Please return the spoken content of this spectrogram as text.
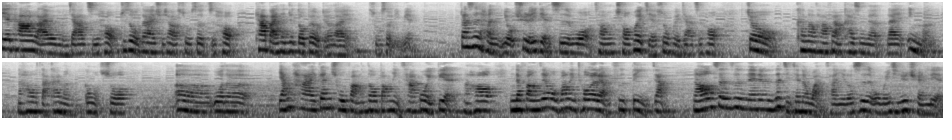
接他来我们家之后，就是我在学校宿舍之后，他白天就都被我丢在宿舍里面。但是很有趣的一点是，我从筹会结束回家之后就。看到他非常开心的来应门，然后打开门跟我说：“呃，我的阳台跟厨房都帮你擦过一遍，然后你的房间我帮你拖了两次地，这样，然后甚至那天那几天的晚餐也都是我们一起去全联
